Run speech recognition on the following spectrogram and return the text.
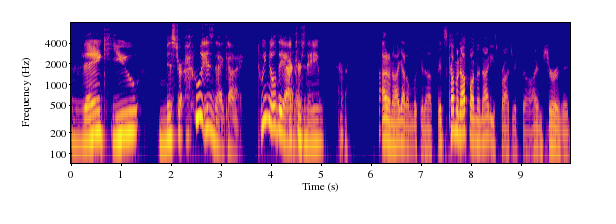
Thank you, Mr. Who is that guy? Do we know the actor's name? I don't know. I got to look it up. It's coming up on the 90s project, though. I'm sure of it.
